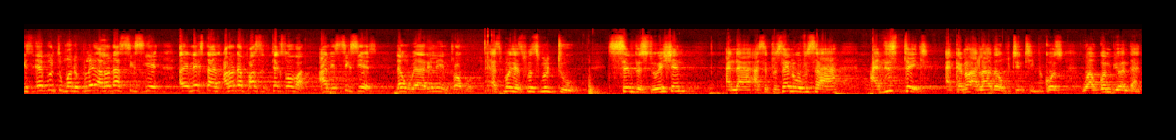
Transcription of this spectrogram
is able to manipulate another six years, uh, next time another person takes over and it's six years, then we are really in trouble. As much as possible to save the situation, and uh, as a presiding officer, at this stage, I cannot allow the opportunity because we have gone beyond that.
